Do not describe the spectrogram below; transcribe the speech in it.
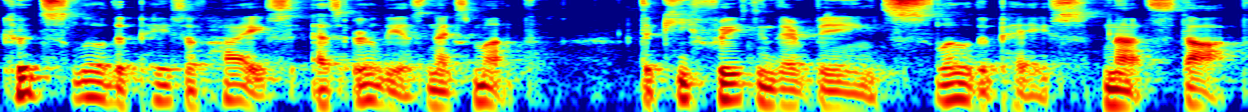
could slow the pace of hikes as early as next month. The key phrasing there being slow the pace, not stop.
